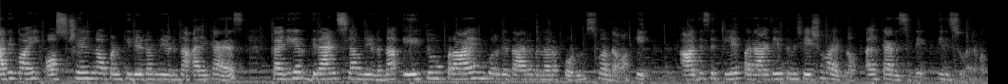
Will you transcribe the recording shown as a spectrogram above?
ആദ്യമായി ഓസ്ട്രേലിയൻ ഓപ്പൺ കിരീടം നേടുന്ന അൽക്കാരസ് കരിയർ ഗ്രാൻഡ് സ്ലാം നേടുന്ന ഏറ്റവും പ്രായം കുറഞ്ഞ താരമെന്ന റെക്കോർഡും സ്വന്തമാക്കി. ആദ്യ സെറ്റിലെ പരാജയത്തിന് ശേഷമായിരുന്നു അൽക്കാരസിന്റെ തിരിച്ചുവരവ്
